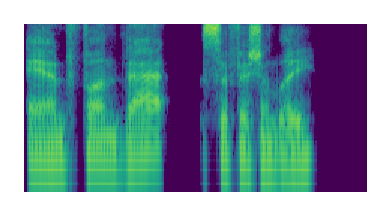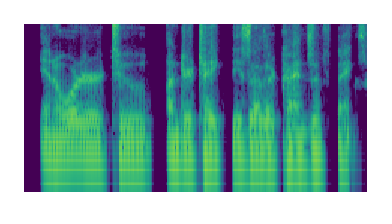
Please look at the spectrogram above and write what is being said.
and fund that sufficiently in order to undertake these other kinds of things.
